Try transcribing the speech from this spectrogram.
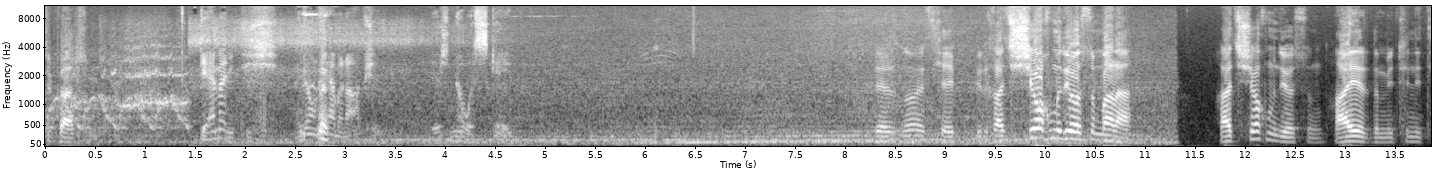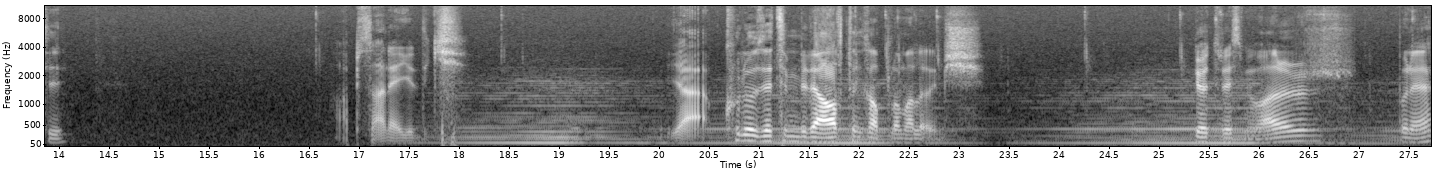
Süper. Damn it! Müthiş. I don't have an option. There's no escape. There's no escape. Bir kaçış yok mu diyorsun bana? Kaçış yok mu diyorsun? Hayır, the mutinity. Hapishaneye girdik. Ya klozetin bile altın kaplamalıymış. Göt resmi var. Bu ne?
